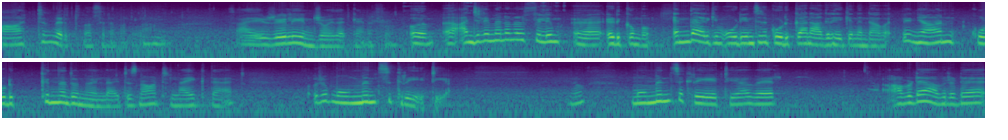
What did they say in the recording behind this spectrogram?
മാറ്റം വരുത്തുന്ന സിനിമകളാണ് so I really enjoy that kind of film Anjali Menon ഒരു ഫിലിം എടുക്കുമ്പം എന്തായിരിക്കും ഓഡിയൻസിന് കൊടുക്കാൻ ആഗ്രഹിക്കുന്നുണ്ടാവുക? ഞാൻ കൊടുക്കുന്നതൊന്നുമല്ല. It is not like that ഒരു മൊമെന്റ്സ് ക്രിയേറ്റ് ചെയ്യാം. യുനോ മൊമെന്റ്സ് ക്രിയേറ്റ് ചെയ്യുക വേർ അവിടെ അവരുടെ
